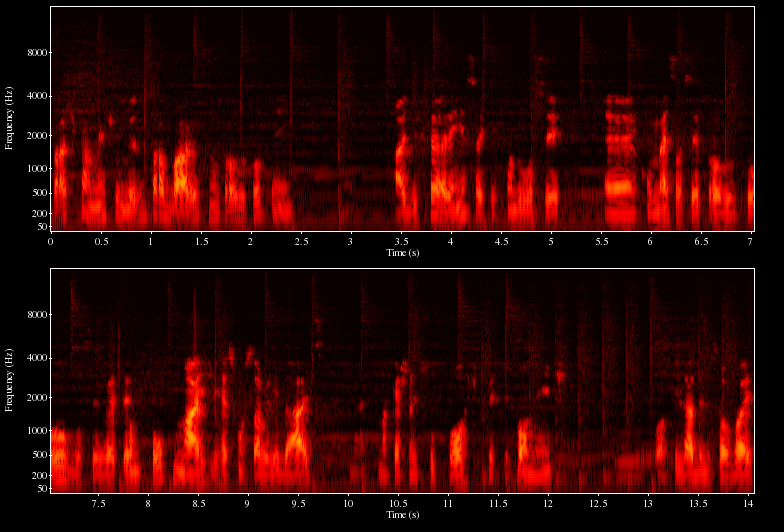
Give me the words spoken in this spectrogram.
praticamente o mesmo trabalho que um produtor tem. A diferença é que quando você é, começa a ser produtor, você vai ter um pouco mais de responsabilidades, né, na questão de suporte principalmente. O afiliado ele só vai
